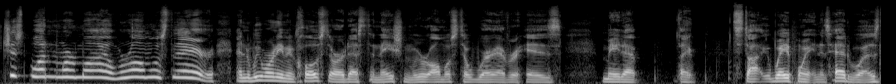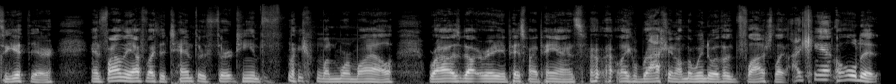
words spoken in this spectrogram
Just one more mile. We're almost there. And we weren't even close to our destination. We were almost to wherever his made up like stop waypoint in his head was to get there. And finally, after like the tenth or thirteenth, like one more mile, where I was about ready to piss my pants, like racking on the window with a flashlight, I can't hold it.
